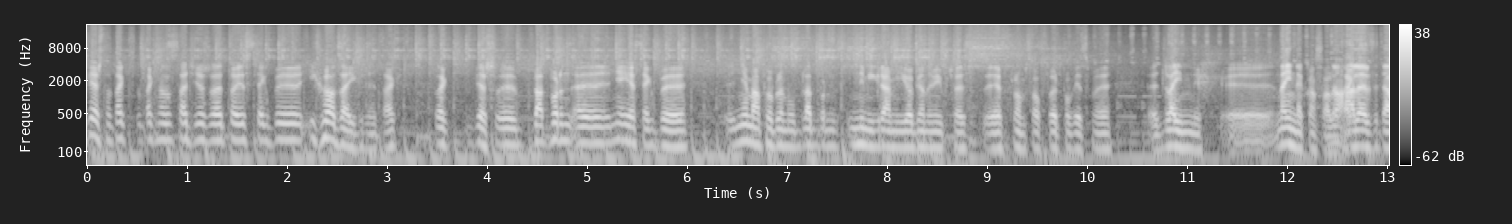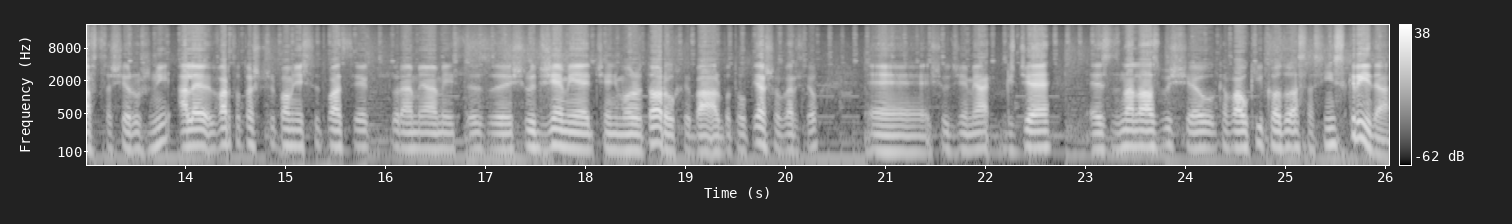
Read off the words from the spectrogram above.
wiesz, to tak, to tak na zasadzie, że to jest jakby ich rodzaj gry, tak? Tak, wiesz, y, Bloodborne y, nie jest jakby, y, nie ma problemu Bloodborne z innymi grami robionymi przez y, From Software, powiedzmy, y, dla innych, y, na inne konsole, No tak? ale wydawca się różni, ale warto też przypomnieć sytuację, która miała miejsce z Śródziemie Cień Mordoru chyba, albo tą pierwszą wersją e, Śródziemia, gdzie e, znalazły się kawałki kodu Assassin's Creed'a.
